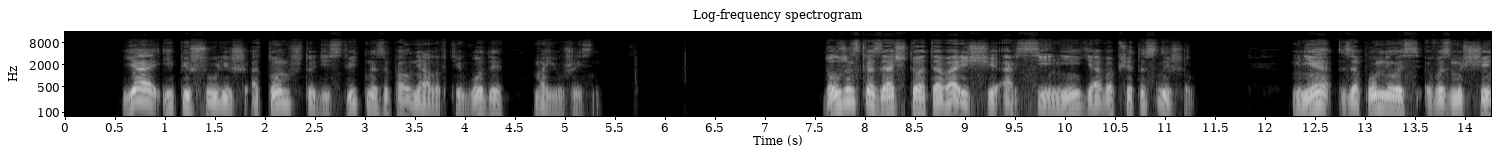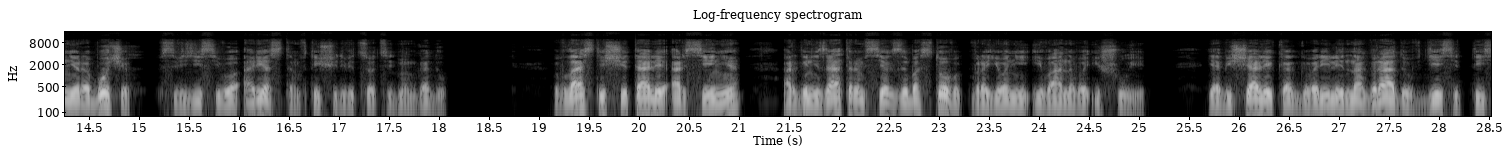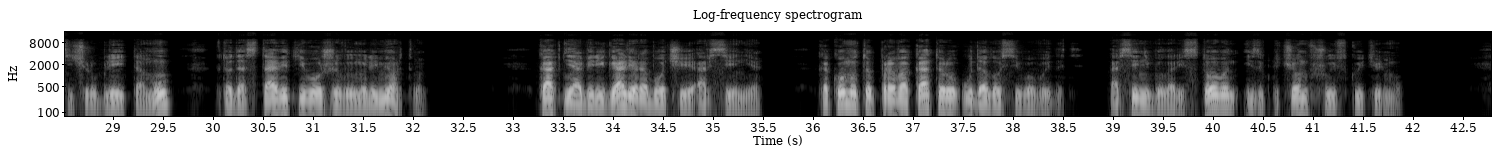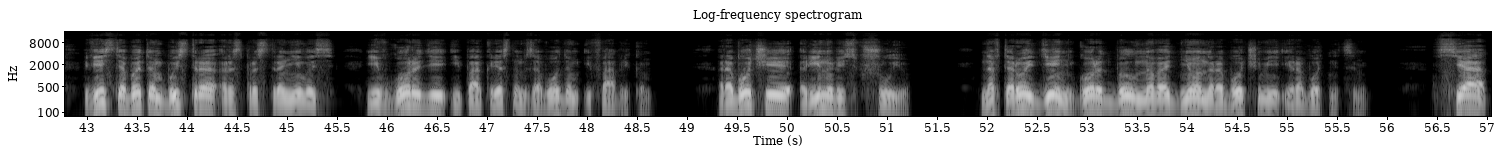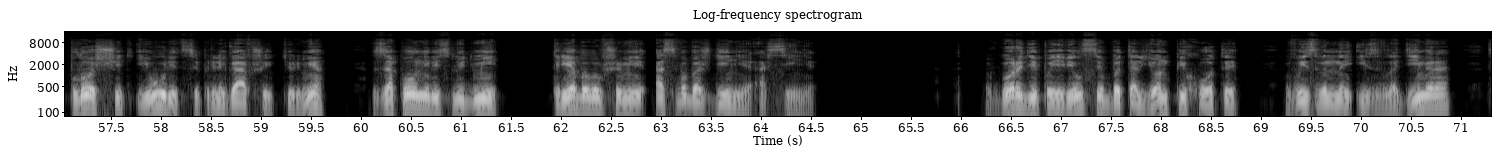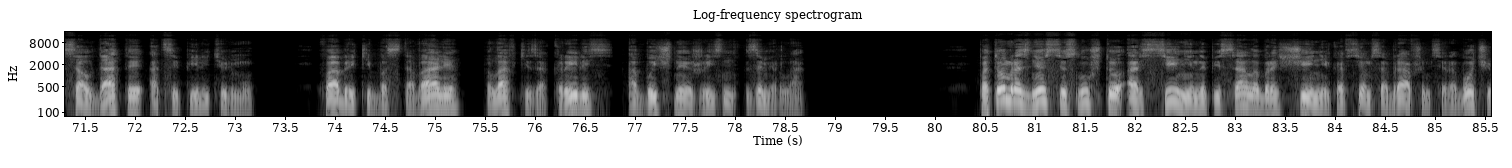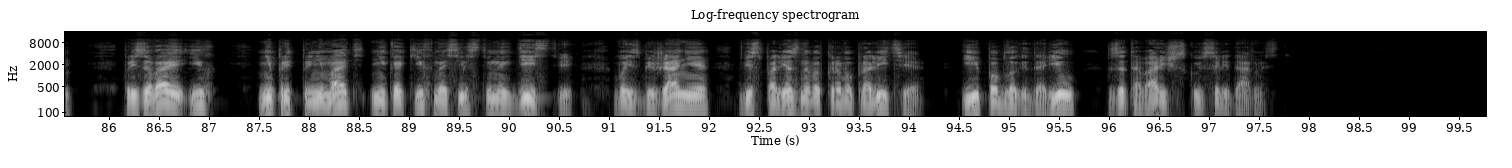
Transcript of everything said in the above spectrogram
я и пишу лишь о том, что действительно заполняло в те годы мою жизнь. Должен сказать, что о товарище Арсении я вообще-то слышал. Мне запомнилось возмущение рабочих в связи с его арестом в 1907 году. Власти считали Арсения организатором всех забастовок в районе Иваново и Шуи и обещали, как говорили, награду в 10 тысяч рублей тому, кто доставит его живым или мертвым. Как не оберегали рабочие Арсения, какому-то провокатору удалось его выдать. Арсений был арестован и заключен в шуйскую тюрьму. Весть об этом быстро распространилась и в городе, и по окрестным заводам и фабрикам. Рабочие ринулись в Шую. На второй день город был наводнен рабочими и работницами. Вся площадь и улицы, прилегавшие к тюрьме, заполнились людьми, требовавшими освобождения Арсения. В городе появился батальон пехоты, вызванный из Владимира, солдаты оцепили тюрьму. Фабрики бастовали, лавки закрылись, обычная жизнь замерла. Потом разнесся слух, что Арсений написал обращение ко всем собравшимся рабочим, призывая их не предпринимать никаких насильственных действий во избежание бесполезного кровопролития и поблагодарил за товарищескую солидарность.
